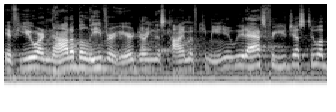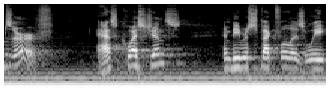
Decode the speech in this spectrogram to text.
if you are not a believer here during this time of communion, we would ask for you just to observe, ask questions, and be respectful as we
